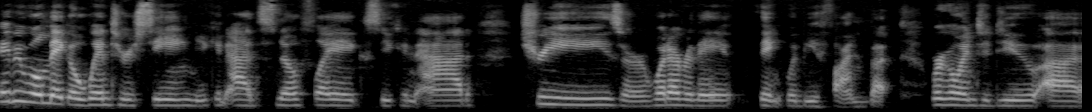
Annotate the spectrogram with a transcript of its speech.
Maybe we'll make a winter scene. You can add snowflakes, you can add trees or whatever they think would be fun. But we're going to do uh,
